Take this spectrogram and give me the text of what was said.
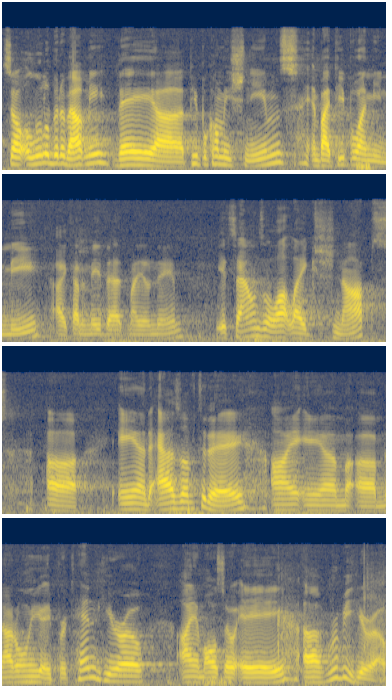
so a little bit about me. They, uh, people call me Schneems, and by people I mean me. I kind of made that my own name. It sounds a lot like schnapps. Uh, and as of today, I am um, not only a pretend hero, I am also a uh, Ruby hero.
